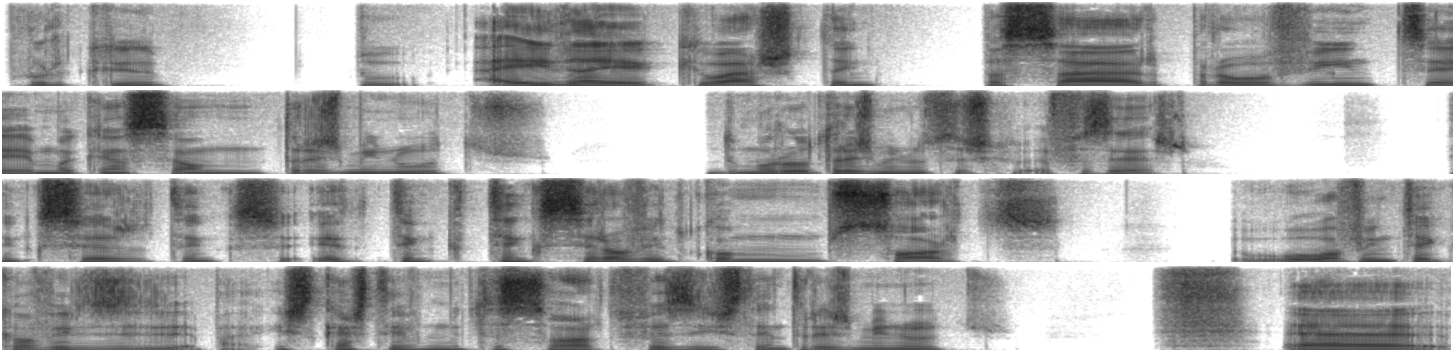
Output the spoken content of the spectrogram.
Porque a ideia que eu acho que tem que passar para o ouvinte é uma canção de 3 minutos, demorou 3 minutos a fazer. Tem que ser, tem que ser, é, tem que, tem que ser ouvido como sorte. O ouvinte tem que ouvir dizer: este gajo teve muita sorte, fez isto em 3 minutos. Uh,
